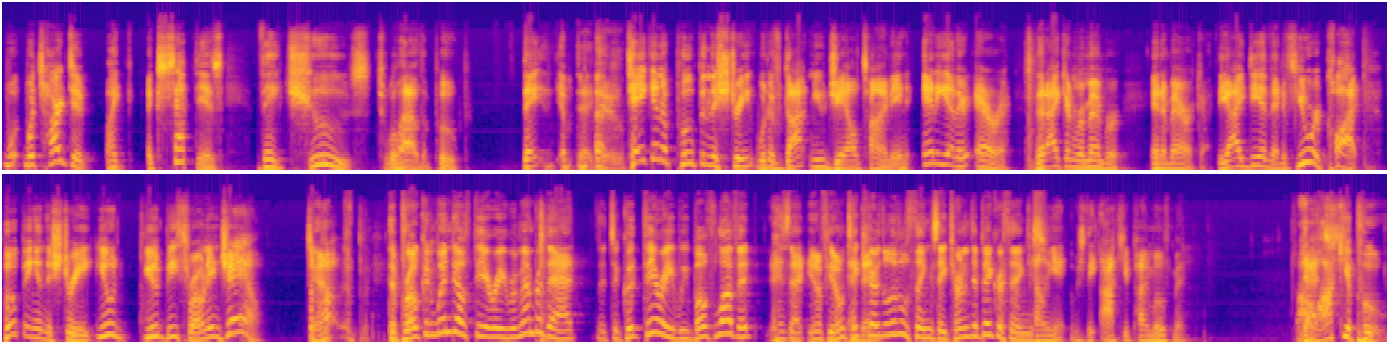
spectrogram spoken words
what- what's hard to like accept is they choose to allow the poop. They, They uh, do. taking a poop in the street would have gotten you jail time in any other era that I can remember in America. The idea that if you were caught pooping in the street, you'd you'd be thrown in jail. Yeah. pu- The broken window theory. Remember that. It's a good theory. We both love it. Is that you know if you don't take then- care of the little things, they turn into bigger things. I'm telling you, it was the Occupy movement. oh, that's- Occupoo.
